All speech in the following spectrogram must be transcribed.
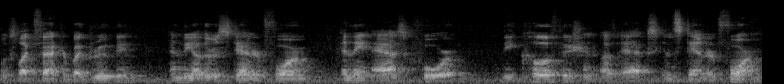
looks like factor by grouping, and the other is standard form, and they ask for the coefficient of x in standard form.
